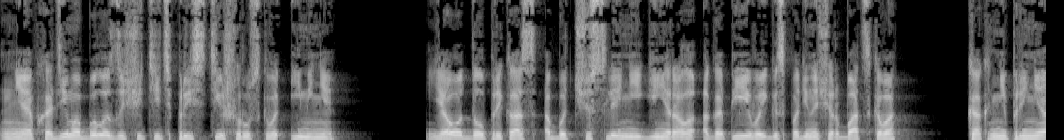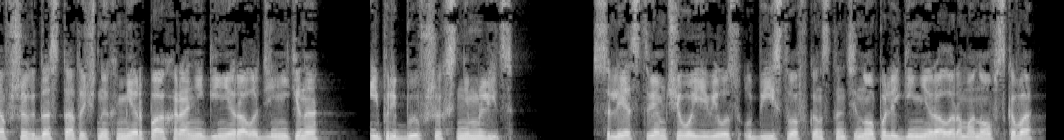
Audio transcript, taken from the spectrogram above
Необходимо было защитить престиж русского имени. Я отдал приказ об отчислении генерала Агапеева и господина Щербацкого – как не принявших достаточных мер по охране генерала Деникина и прибывших с ним лиц, следствием чего явилось убийство в Константинополе генерала Романовского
